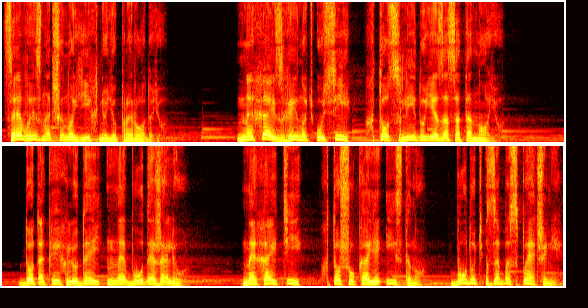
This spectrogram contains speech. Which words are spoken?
Це визначено їхньою природою. Нехай згинуть усі, хто слідує за сатаною. До таких людей не буде жалю. Нехай ті, хто шукає істину, будуть забезпечені,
